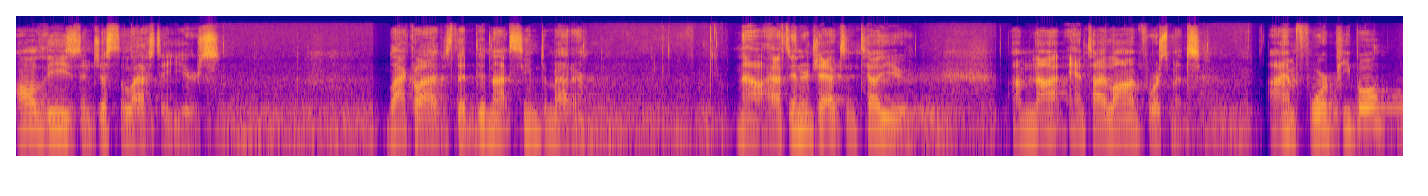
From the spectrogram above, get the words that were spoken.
All these in just the last eight years. Black lives that did not seem to matter. Now, I have to interject and tell you I'm not anti law enforcement. I am for people.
